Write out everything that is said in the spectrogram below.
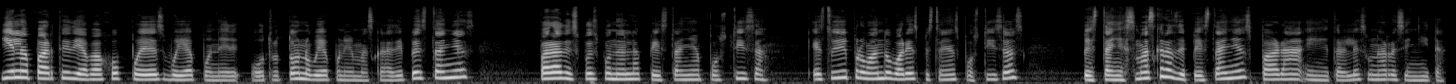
Y en la parte de abajo pues voy a poner otro tono, voy a poner máscara de pestañas para después poner la pestaña postiza. Estoy probando varias pestañas postizas, pestañas, máscaras de pestañas para eh, traerles una reseñita.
